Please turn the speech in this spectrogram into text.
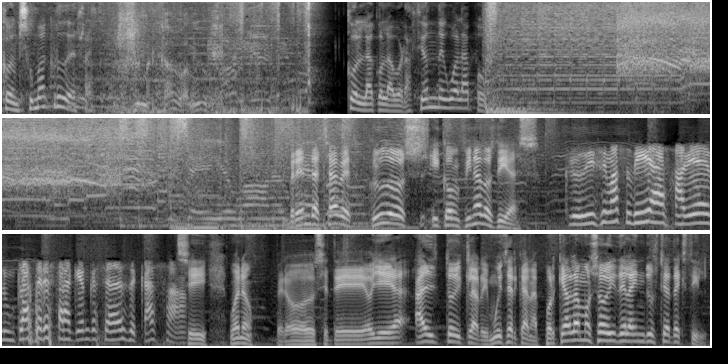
Consuma crudeza. Es el mercado, amigo. Con la colaboración de Wallapop. Brenda Chávez, crudos y confinados días. Crudísimas días, Javier. Un placer estar aquí, aunque sea desde casa. Sí, bueno, pero se te oye alto y claro y muy cercana. ¿Por qué hablamos hoy de la industria textil?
